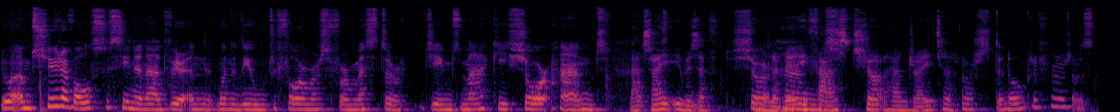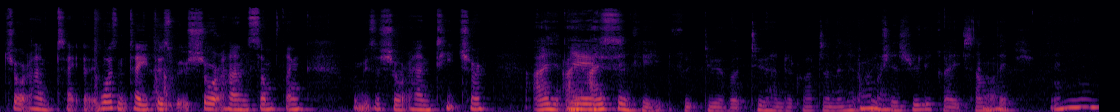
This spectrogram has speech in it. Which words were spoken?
No, I'm sure I've also seen an advert in one of the old reformers for Mister James Mackey shorthand That's right, he was a, he was a very fast shorthand writer. or stenographer. It was shorthand. Ty- it wasn't typist, but it was shorthand something. He was a shorthand teacher. I, I, I think he could do about 200 words a minute, Oh which is really quite something. Mm.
